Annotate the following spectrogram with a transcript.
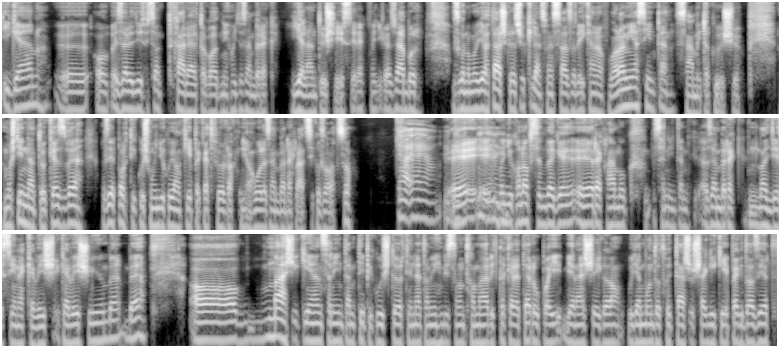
igen, ezzel együtt viszont kár eltagadni, hogy az emberek jelentős részének, vagy igazából azt gondolom, hogy a társkereső 90%-ának valamilyen szinten számít a külső. Na most innentől kezdve azért praktikus mondjuk olyan képeket fölrakni, ahol az embernek látszik az arca, Ja, ja, ja. Igen, igen. Mondjuk a napszemüveg reklámok szerintem az emberek nagy részének kevés, kevés jön be. A másik ilyen szerintem tipikus történet, ami viszont, ha már itt a kelet-európai jelenség, a, ugye mondod, hogy társasági képek, de azért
